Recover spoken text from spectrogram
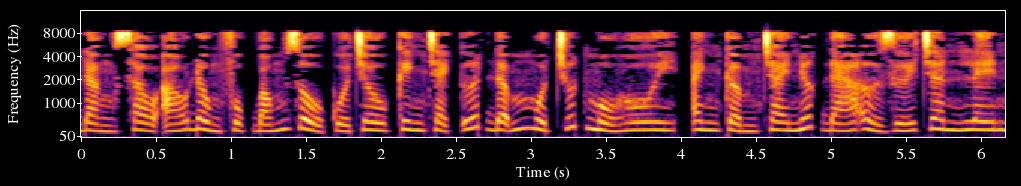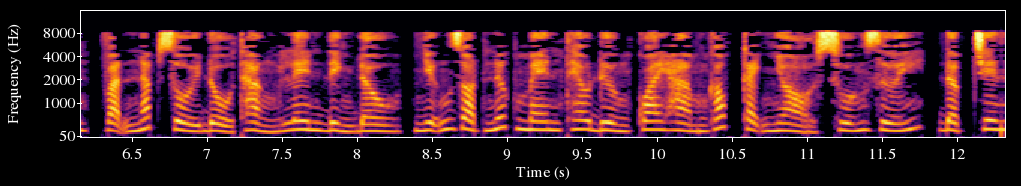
Đằng sau áo đồng phục bóng rổ của Châu Kinh Trạch ướt đẫm một chút mồ hôi, anh cầm chai nước đá ở dưới chân lên, vặn nắp rồi đổ thẳng lên đỉnh đầu, những giọt nước men theo đường quai hàm góc cạnh nhỏ xuống dưới, đập trên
